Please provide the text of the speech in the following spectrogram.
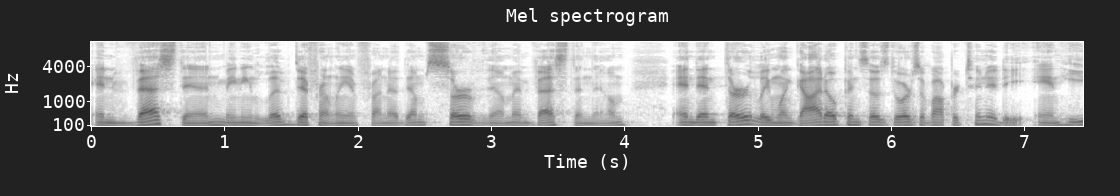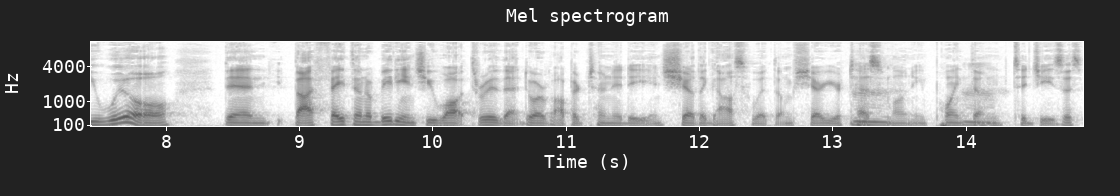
invest in, meaning live differently in front of them, serve them, invest in them. And then thirdly, when God opens those doors of opportunity, and He will, then by faith and obedience, you walk through that door of opportunity and share the gospel with them, share your mm. testimony, mm. point mm. them to Jesus.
